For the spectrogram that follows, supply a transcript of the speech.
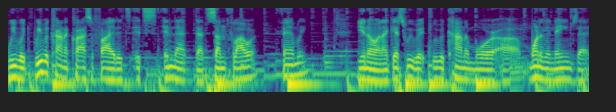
we would we would kind of classify it. It's it's in that that sunflower family, you know, and I guess we would we were kind of more um, one of the names that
